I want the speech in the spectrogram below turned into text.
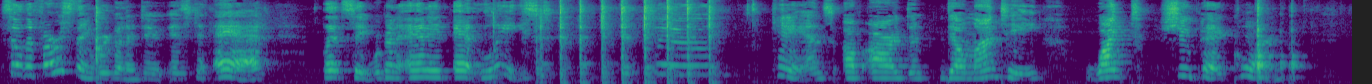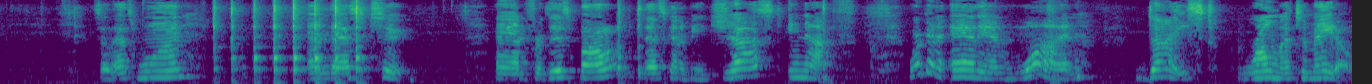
So the first thing we're going to do is to add, let's see, we're going to add it at least two cans of our Del Monte white shoe peg corn. So that's one and that's two. And for this bottle, that's going to be just enough. We're going to add in one diced Roma tomato.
